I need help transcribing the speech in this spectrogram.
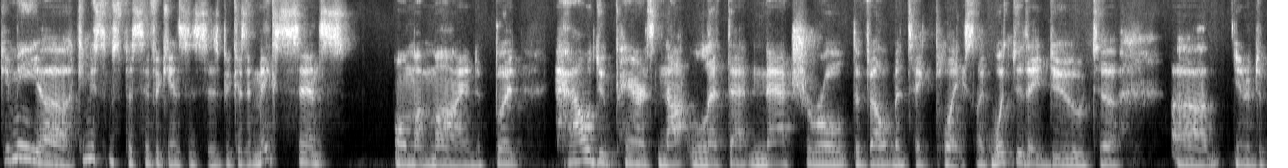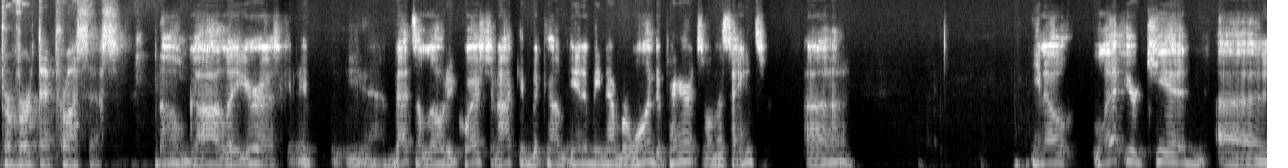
give me uh give me some specific instances because it makes sense on my mind, but how do parents not let that natural development take place? Like what do they do to um, you know to pervert that process? Oh golly, you're asking if yeah, that's a loaded question. I can become enemy number one to parents on this answer. Uh, you know, let your kid uh,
